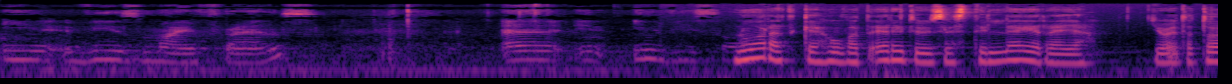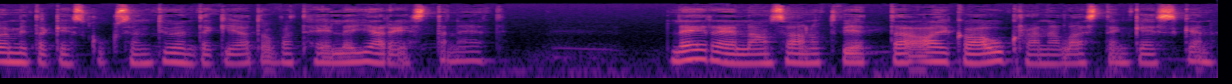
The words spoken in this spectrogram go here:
in, with my friends. Nuoret kehuvat erityisesti leirejä, joita toimintakeskuksen työntekijät ovat heille järjestäneet. Leireillä on saanut viettää aikaa ukrainalaisten kesken,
